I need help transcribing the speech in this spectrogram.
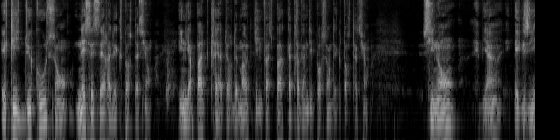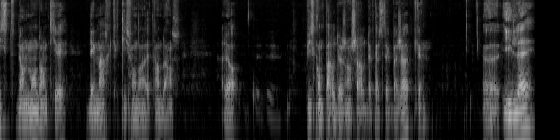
et qui, du coup, sont nécessaires à l'exportation. Il n'y a pas de créateur de mode qui ne fasse pas 90% d'exportation. Sinon, eh bien, existe dans le monde entier des marques qui sont dans la tendance. Alors, puisqu'on parle de Jean-Charles de Castelbajac, euh, il, est,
